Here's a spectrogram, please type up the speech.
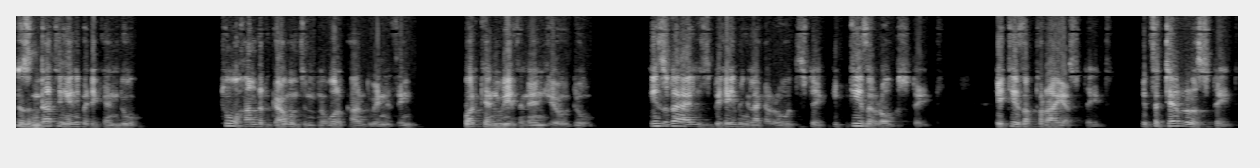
There's nothing anybody can do. 200 governments in the world can't do anything. What can we as an NGO do? Israel is behaving like a rogue state. It is a rogue state. It is a pariah state. It's a terrorist state.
